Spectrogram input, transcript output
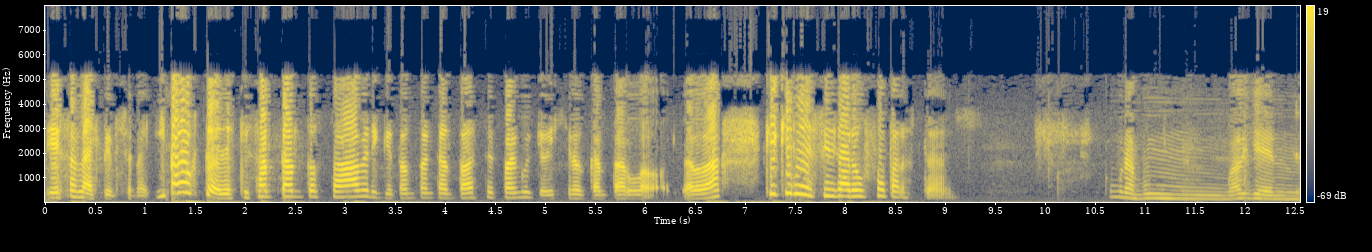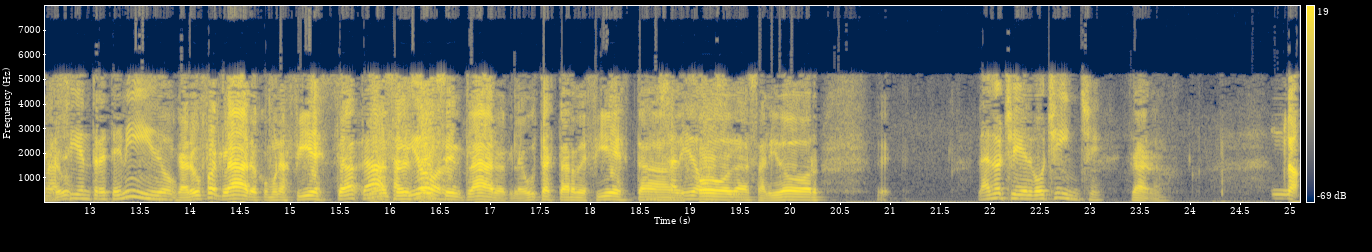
Esa es la descripción ahí. Y para ustedes que son tanto saben y que tanto han cantado este tango y que dijeron cantarlo, ¿verdad? ¿Qué quiere decir garufo para ustedes? Como una, un, alguien así entretenido. Garufa, claro, como una fiesta. Claro, salidor. claro, que le gusta estar de fiesta, salidor, de joda, salidor. La noche y el bochinche. Claro. No.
